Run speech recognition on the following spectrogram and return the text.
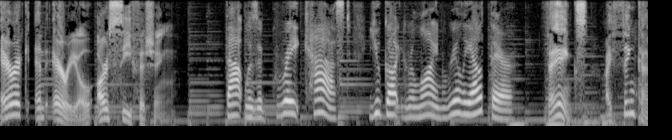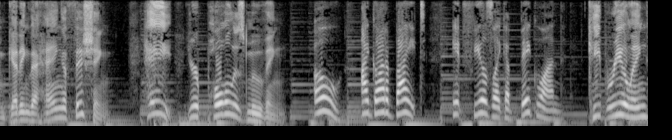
Eric and Ariel are sea fishing. That was a great cast. You got your line really out there. Thanks. I think I'm getting the hang of fishing. Hey, your pole is moving. Oh, I got a bite. It feels like a big one. Keep reeling.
